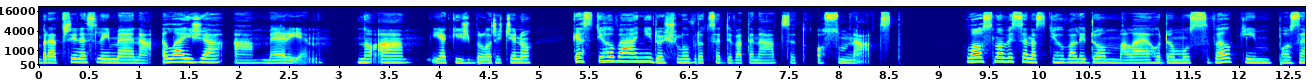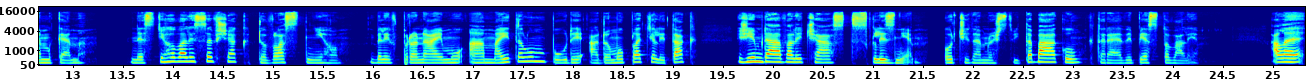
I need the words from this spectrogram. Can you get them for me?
Bratři nesli jména Elijah a Marian. No a, jak již bylo řečeno, ke stěhování došlo v roce 1918. Lawsonovi se nastěhovali do malého domu s velkým pozemkem. Nestěhovali se však do vlastního. Byli v pronájmu a majitelům půdy a domu platili tak, že jim dávali část sklizně, určité množství tabáku, které vypěstovali. Ale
